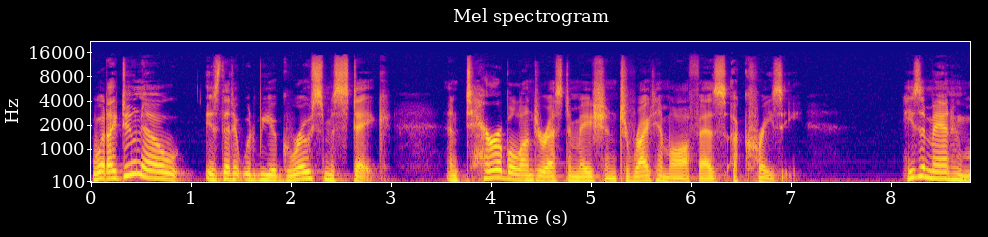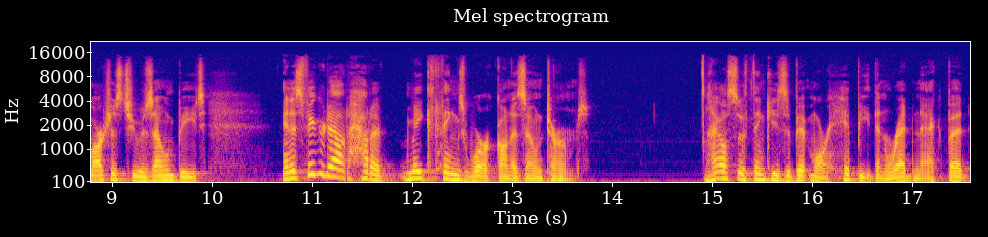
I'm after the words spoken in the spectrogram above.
What I do know is that it would be a gross mistake and terrible underestimation to write him off as a crazy. He's a man who marches to his own beat and has figured out how to make things work on his own terms. I also think he's a bit more hippie than redneck, but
